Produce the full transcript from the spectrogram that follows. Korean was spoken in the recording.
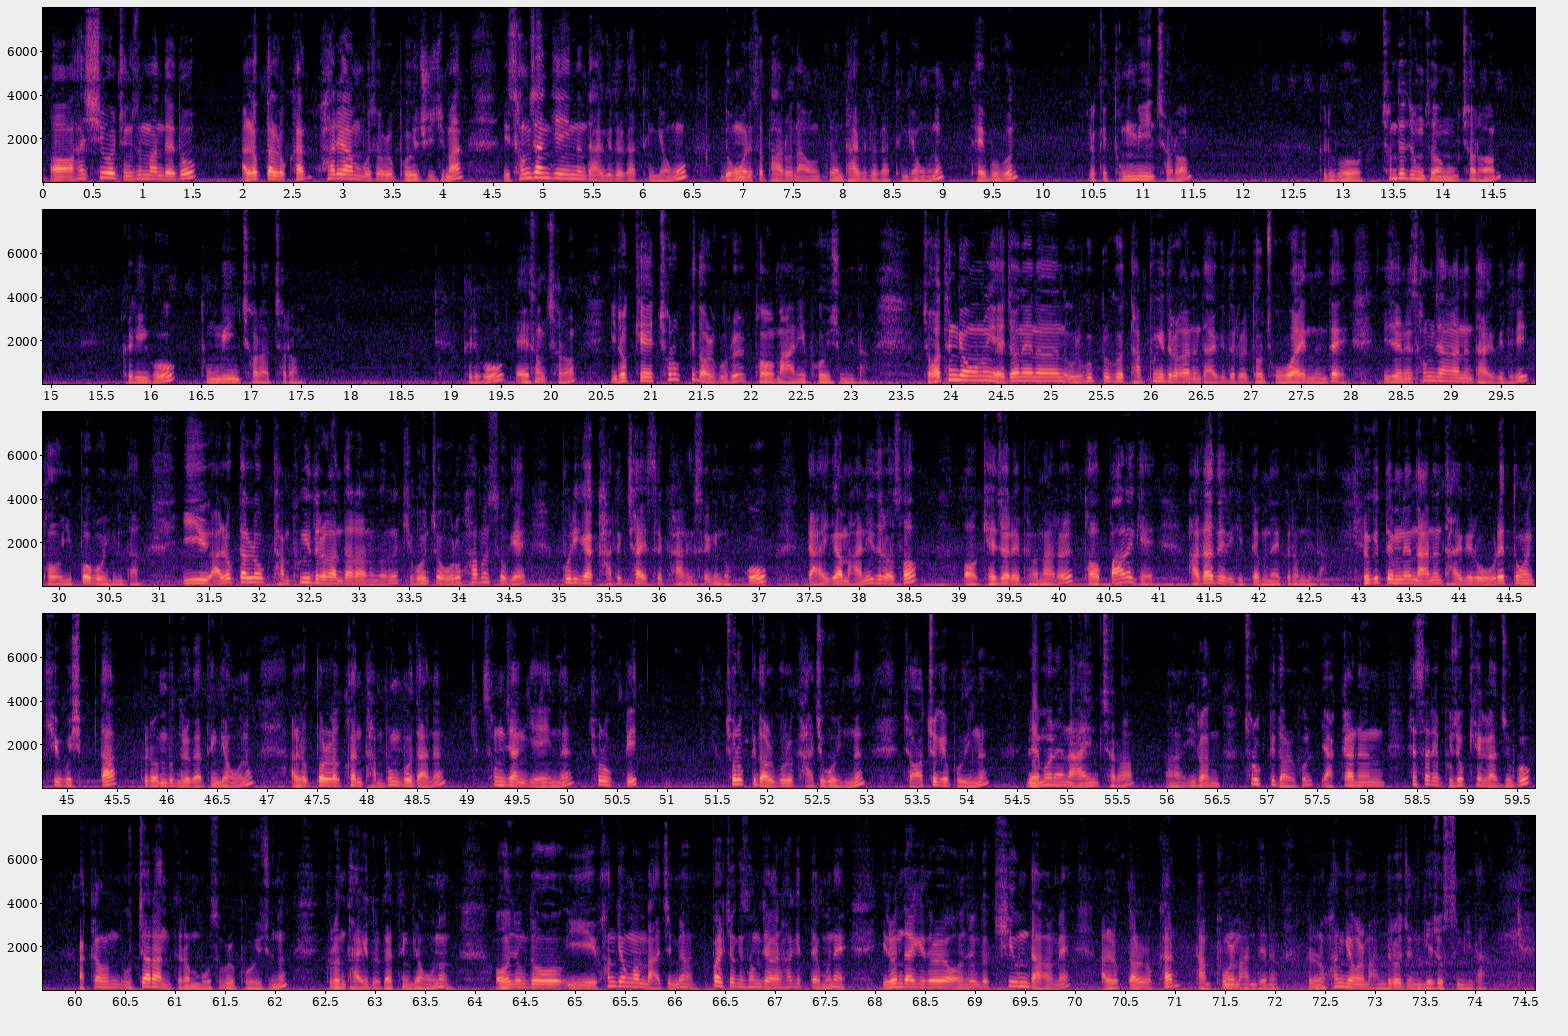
어, 한 10월 중순만 돼도 알록달록한 화려한 모습을 보여주지만 이 성장기에 있는 다육이들 같은 경우 농원에서 바로 나온 그런 다육이들 같은 경우는 대부분 이렇게 동미인처럼 그리고 천대종성처럼 그리고 동미인철화처럼 그리고 애성처럼 이렇게 초록빛 얼굴을 더 많이 보여줍니다. 저 같은 경우는 예전에는 울긋불긋 단풍이 들어가는 다육이들을 더 좋아했는데 이제는 성장하는 다육이들이 더 이뻐 보입니다. 이 알록달록 단풍이 들어간다라는 것은 기본적으로 화분 속에 뿌리가 가득 차 있을 가능성이 높고 나이가 많이 들어서 어, 계절의 변화를 더 빠르게 받아들이기 때문에 그럽니다. 그렇기 때문에 나는 다육이를 오랫동안 키우고 싶다 그런 분들 같은 경우는 알록달록한 단풍보다는 성장기에 있는 초록빛 초록빛 얼굴을 가지고 있는 저쪽에 보이는 레몬 라인처럼 아, 이런 초록빛 얼굴 약간은 햇살이 부족해 가지고 약간 우짜란 그런 모습을 보여주는 그런 다육이들 같은 경우는 어느 정도 이 환경만 맞으면 폭발적인 성장을 하기 때문에 이런 다육이들을 어느 정도 키운 다음에 알록달록한 단풍을 만드는 그런 환경을 만들어 주는 게 좋습니다.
